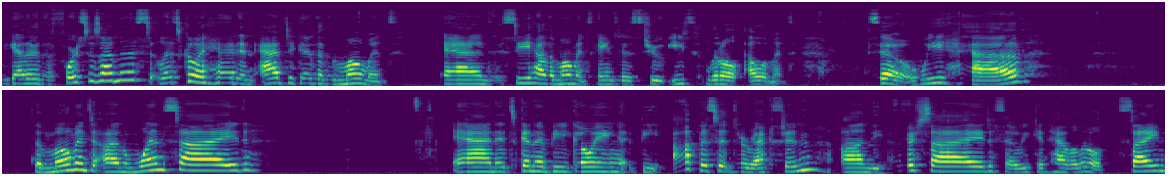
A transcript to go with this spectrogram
together the forces on this, let's go ahead and add together the moment and see how the moment changes through each little element. So we have the moment on one side, and it's going to be going the opposite direction on the other side. So we can have a little sign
